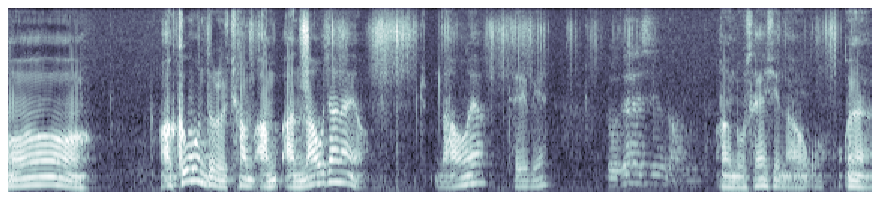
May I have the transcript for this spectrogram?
어, 아, 그분들 참 안, 안 나오잖아요. 좀 나와요? 텔레비에? 노사연 씨는 나옵니다. 아, 노사연 씨 나오고. 예.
